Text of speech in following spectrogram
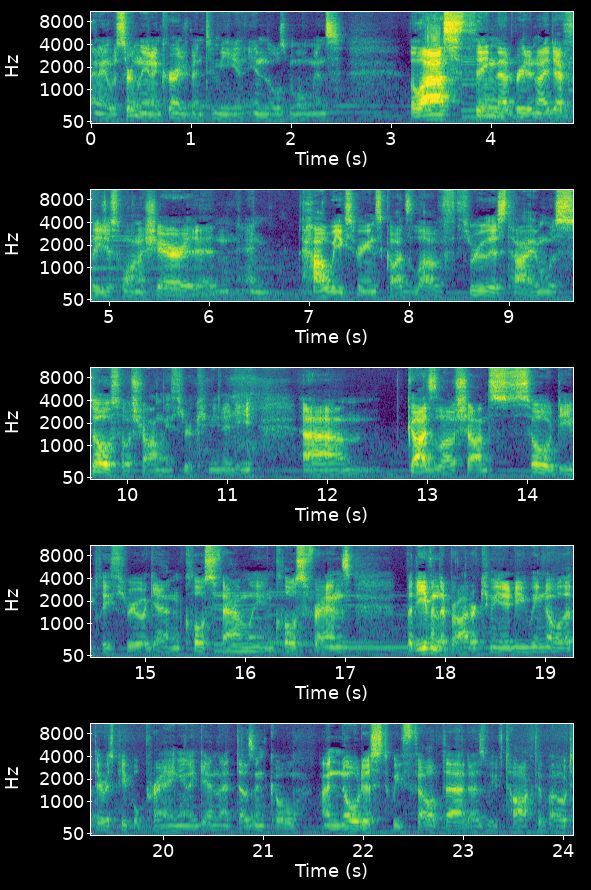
and it was certainly an encouragement to me in, in those moments. The last thing that Brita and I definitely just want to share and, and how we experienced God's love through this time was so, so strongly through community. Um, God's love shone so deeply through, again, close family and close friends, but even the broader community. We know that there was people praying, and again, that doesn't go unnoticed. We've felt that as we've talked about,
